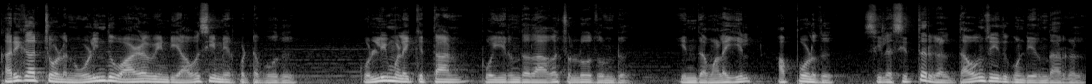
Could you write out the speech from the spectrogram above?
கரிகாச்சோழன் ஒளிந்து வாழ வேண்டிய அவசியம் ஏற்பட்டபோது கொல்லிமலைக்குத்தான் போயிருந்ததாக சொல்வதுண்டு இந்த மலையில் அப்பொழுது சில சித்தர்கள் தவம் செய்து கொண்டிருந்தார்கள்.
